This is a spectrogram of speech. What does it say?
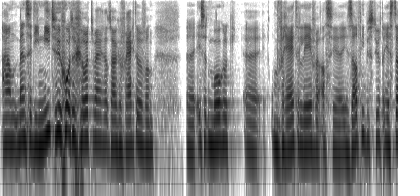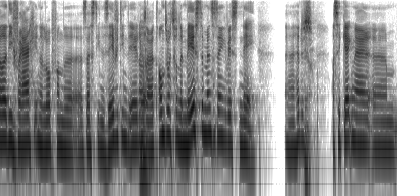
aan mensen die niet Hugo de Groot waren zou gevraagd hebben van... Uh, is het mogelijk uh, om vrij te leven als je jezelf niet bestuurt? En je stelde die vraag in de loop van de 16e, 17e eeuw, dan Ja. zou het antwoord van de meeste mensen zijn geweest nee. Uh, hè, dus Ja. Als je kijkt naar um,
